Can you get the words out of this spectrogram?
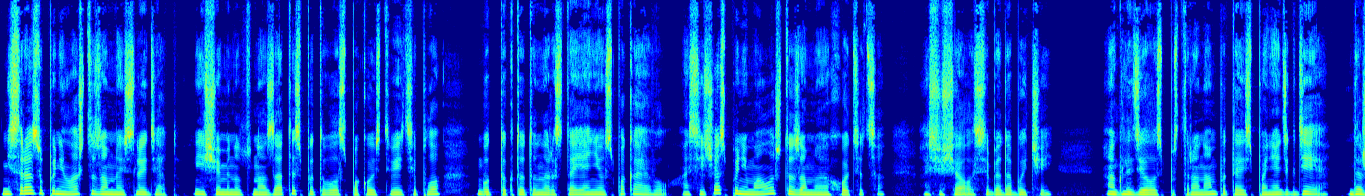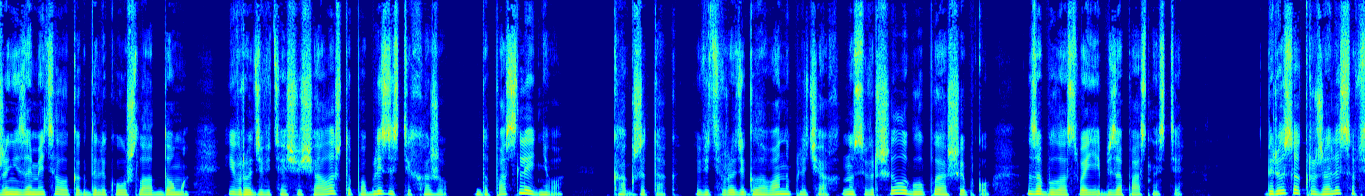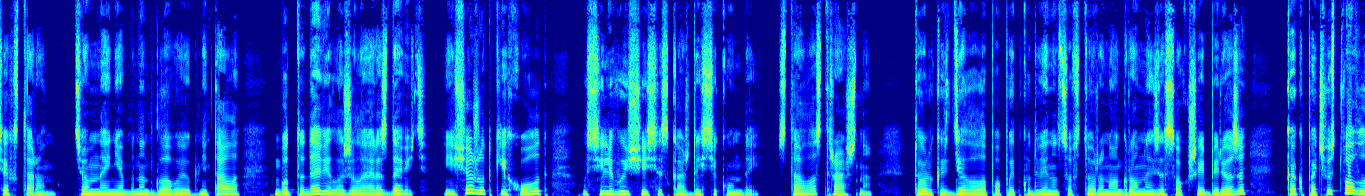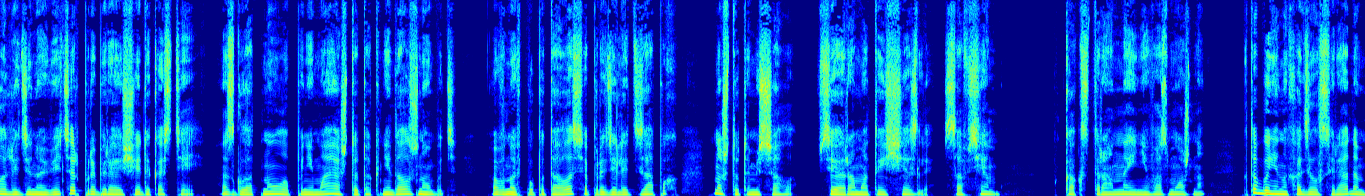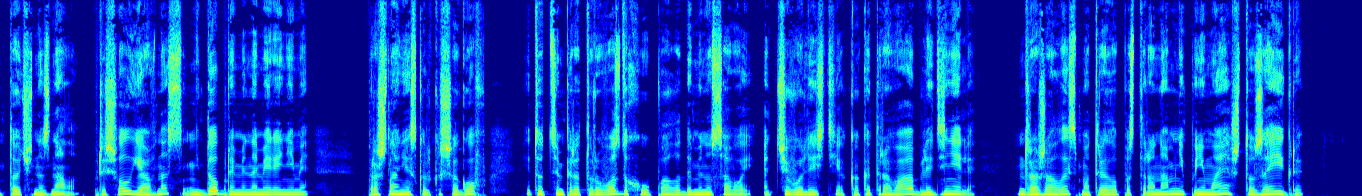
Не сразу поняла, что за мной следят. Еще минуту назад испытывала спокойствие и тепло, будто кто-то на расстоянии успокаивал. А сейчас понимала, что за мной охотятся. Ощущала себя добычей. Огляделась по сторонам, пытаясь понять, где я. Даже не заметила, как далеко ушла от дома. И вроде ведь ощущала, что поблизости хожу. До последнего. Как же так? Ведь вроде голова на плечах, но совершила глупую ошибку. Забыла о своей безопасности. Березы окружали со всех сторон. Темное небо над головой угнетало, будто давило, желая раздавить. Еще жуткий холод, усиливающийся с каждой секундой. Стало страшно. Только сделала попытку двинуться в сторону огромной засохшей березы, как почувствовала ледяной ветер, пробирающий до костей. Сглотнула, понимая, что так не должно быть. Вновь попыталась определить запах, но что-то мешало. Все ароматы исчезли. Совсем. Как странно и невозможно. Кто бы ни находился рядом, точно знала. Пришел явно с недобрыми намерениями. Прошла несколько шагов, и тут температура воздуха упала до минусовой, отчего листья, как и трава, обледенели. Дрожала и смотрела по сторонам, не понимая, что за игры.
